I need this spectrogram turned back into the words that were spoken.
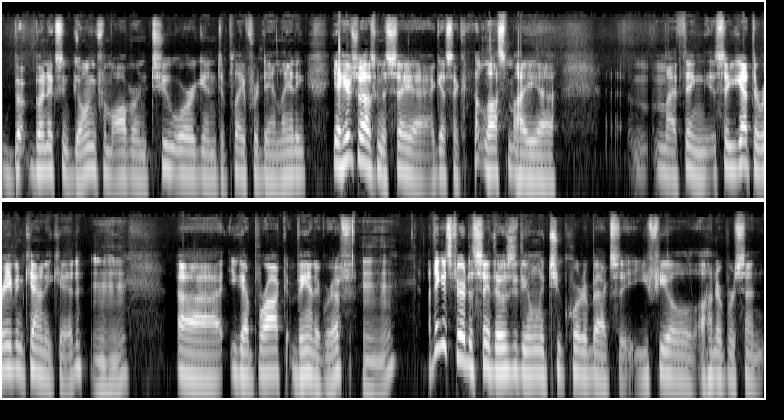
Bo Bo Nixon going from Auburn to Oregon to play for Dan Lanning. Yeah, here's what I was going to say. I guess I lost my uh, my thing. So you got the Rabun County kid. Mm-hmm. Uh, you got Brock Vandagriff. Mm-hmm. I think it's fair to say those are the only two quarterbacks that you feel 100%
